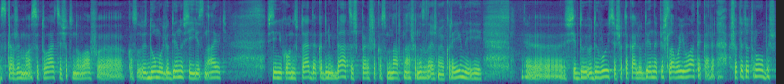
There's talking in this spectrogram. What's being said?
скажімо, ситуація, що тренував е, відому людину, всі її знають. Всі нікого не спитають, де Каденюк, да, це ж перший космонавт нашої незалежної України. І е, всі дивуються, що така людина пішла воювати. Каже, а що ти тут робиш?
